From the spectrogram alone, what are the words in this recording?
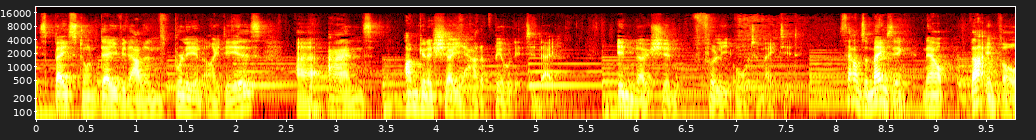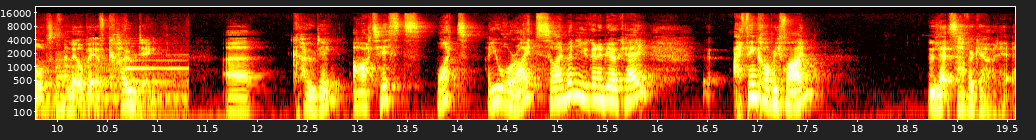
It's based on David Allen's brilliant ideas, uh, and I'm going to show you how to build it today in Notion, fully automated. Sounds amazing. Now, that involves a little bit of coding. Uh, coding? Artists? What? Are you all right, Simon? Are you going to be okay? I think I'll be fine. Let's have a go at it.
